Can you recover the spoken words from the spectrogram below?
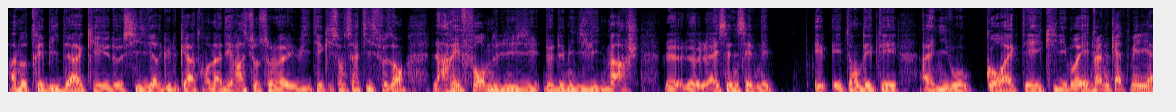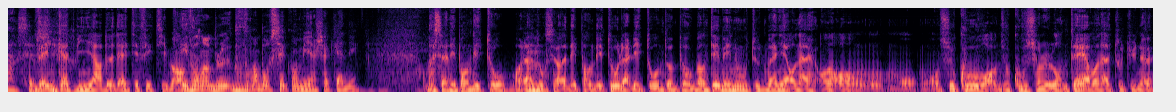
à notre EBITDA qui est de 6,4, on a des ratios de solvabilité qui sont satisfaisants. La réforme de 2018 marche. Le, la SNCF n'est est endetté à un niveau correct et équilibré. 24 milliards, c'est le 24 chiffre. milliards de dettes, effectivement. Et vous remboursez combien chaque année? Bah, ça dépend des taux, voilà. Mm. Donc ça va dépendre des taux. Là, les taux ont un peu augmenté, mais nous, de toute manière, on, a, on, on, on, se couvre, on se couvre sur le long terme. On a toute une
